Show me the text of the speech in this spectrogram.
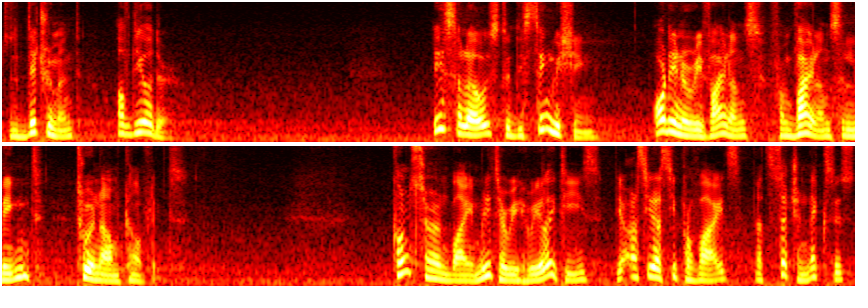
to the detriment of the other. This allows to distinguishing ordinary violence from violence linked to an armed conflict. Concerned by military realities, the ICRC provides that such a nexus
